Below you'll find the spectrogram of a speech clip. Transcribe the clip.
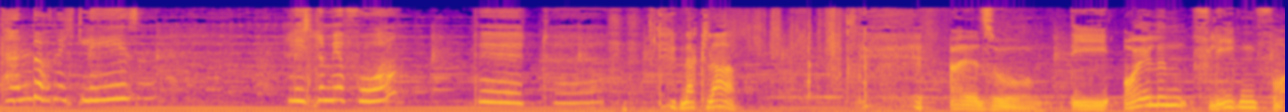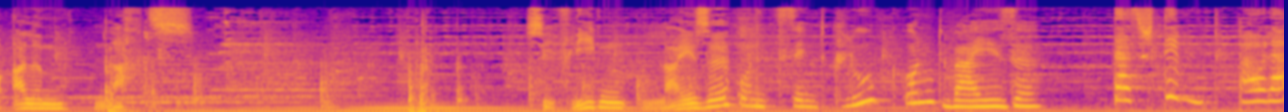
kann doch nicht lesen. Liest du mir vor? Bitte. Na klar. Also, die Eulen fliegen vor allem nachts. fliegen leise. Und sind klug und weise. Das stimmt, Paula.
